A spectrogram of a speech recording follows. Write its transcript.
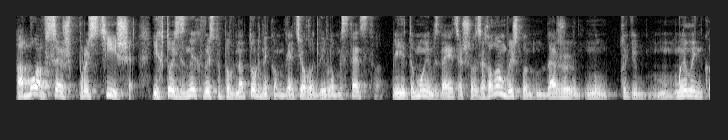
або все ж простіше, і хтось з них виступив натурником для цього дива мистецтва. І тому їм здається, що загалом вийшло навіть ну таки миленько.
